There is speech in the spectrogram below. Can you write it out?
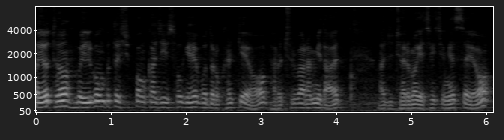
어, 여튼 뭐 1번부터 10번까지 소개해 보도록 할게요. 바로 출발합니다. 아주 저렴하게 책정했어요.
